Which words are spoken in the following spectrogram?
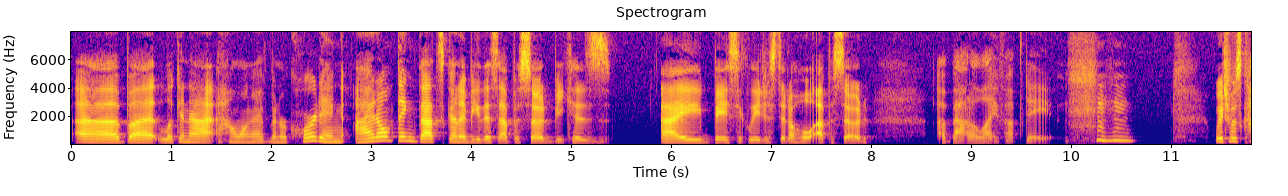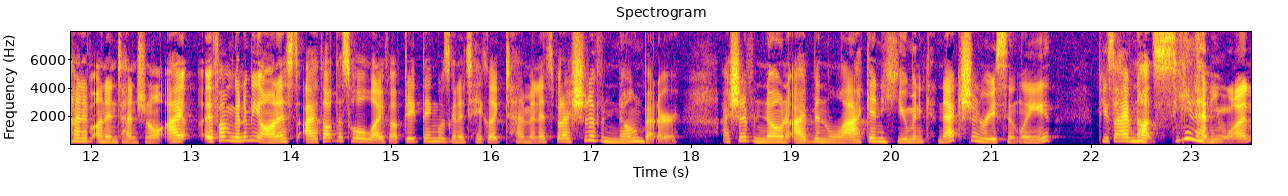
Uh, but looking at how long I've been recording, I don't think that's to be this episode because I basically just did a whole episode about a life update. Which was kind of unintentional. I if I'm going to be honest, I thought this whole life update thing was going to take like 10 minutes, but I should have known better. I should have known I've been lacking human connection recently because I have not seen anyone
